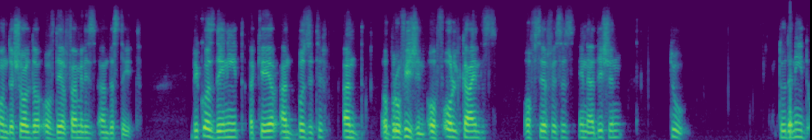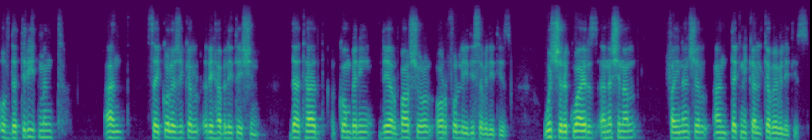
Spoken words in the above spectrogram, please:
on the shoulder of their families and the state because they need a care and positive and a provision of all kinds of services in addition to to the need of the treatment and psychological rehabilitation that had accompany their partial or fully disabilities, which requires a national, financial, and technical capabilities.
